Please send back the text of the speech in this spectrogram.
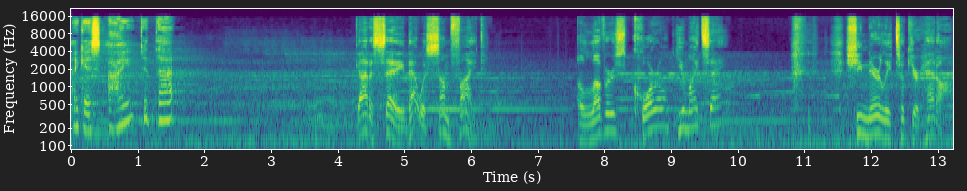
I guess I did that? Gotta say, that was some fight. A lover's quarrel, you might say? she nearly took your head off.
